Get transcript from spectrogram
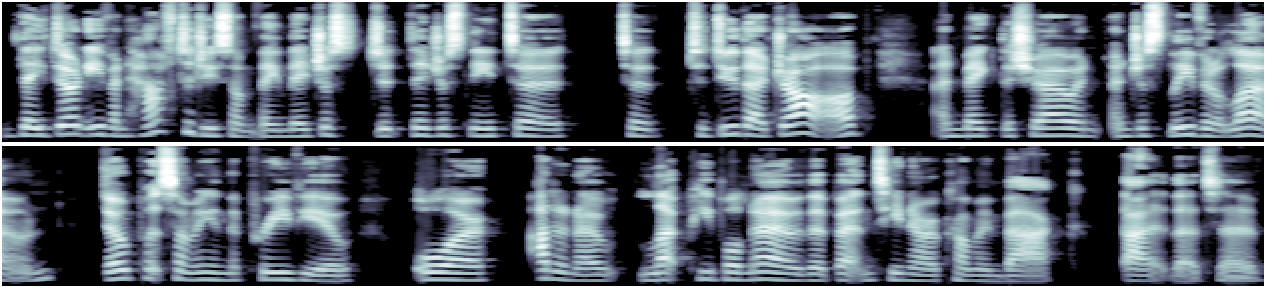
they don't even have to do something, they just they just need to to to do their job and make the show and, and just leave it alone. Don't put something in the preview or I don't know, let people know that Bette and Tina are coming back. That that's a,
